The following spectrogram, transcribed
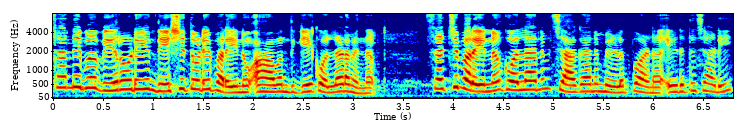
സന്ദീപ് വീറോടെയും ദേഷ്യത്തോടെയും പറയുന്നു ആവന്തികയെ കൊല്ലണമെന്ന്. സച്ചി പറയുന്നു കൊല്ലാനും ചാകാനും എളുപ്പമാണ്. എടുത്തു ചാടി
